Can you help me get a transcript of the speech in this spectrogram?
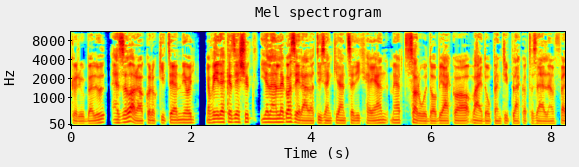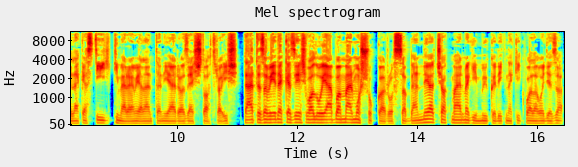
körülbelül. Ezzel arra akarok kitérni, hogy a védekezésük jelenleg azért áll a 19. helyen, mert szarul dobják a wide open triplákat az ellenfelek, ezt így kimerem jelenteni erre az estatra is. Tehát ez a védekezés valójában már most sokkal rosszabb ennél, csak már megint működik nekik valahogy ez a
